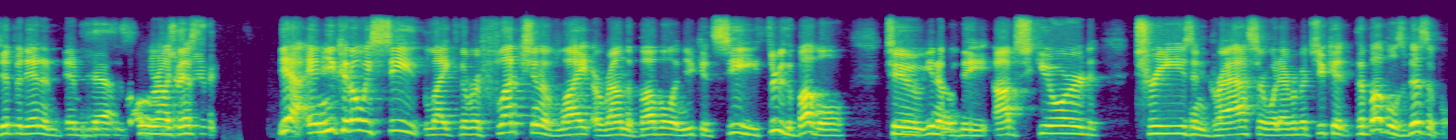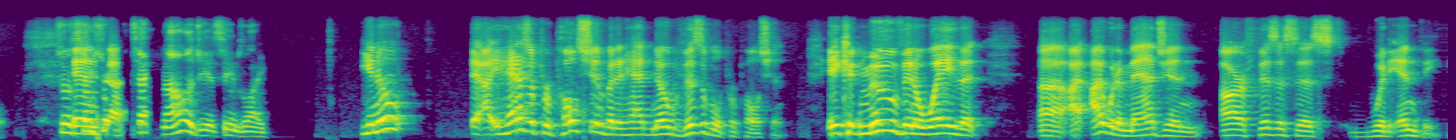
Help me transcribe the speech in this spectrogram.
dip it in and, and Yes. roll around like this. Yeah, and you could always see like the reflection of light around the bubble, and you could see through the bubble to you know the obscured trees and grass or whatever. But you could the bubble's visible. So it's some And, sort uh, of technology. It seems like. You know, it has a propulsion, but it had no visible propulsion. It could move in a way that uh, I, I would imagine our physicists would envy.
